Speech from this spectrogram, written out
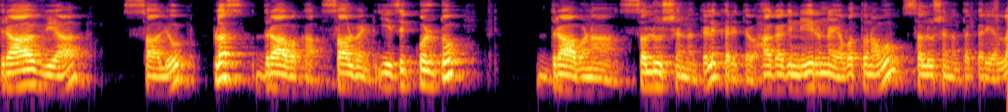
ದ್ರಾವ್ಯ ಸಾಲ್ಯೂಟ್ ಪ್ಲಸ್ ದ್ರಾವಕ ಸಾಲ್ವೆಂಟ್ ಈಸ್ ಈಕ್ವಲ್ ಟು ದ್ರಾವಣ ಸೊಲ್ಯೂಷನ್ ಅಂತೇಳಿ ಕರಿತೇವೆ. ಹಾಗಾಗಿ ನೀರನ್ನು ಯಾವತ್ತೂ ನಾವು ಸೊಲ್ಯೂಷನ್ ಅಂತ ಕರೆಯಲ್ಲ,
